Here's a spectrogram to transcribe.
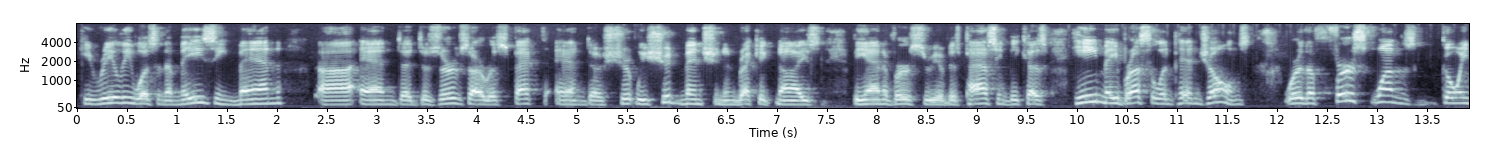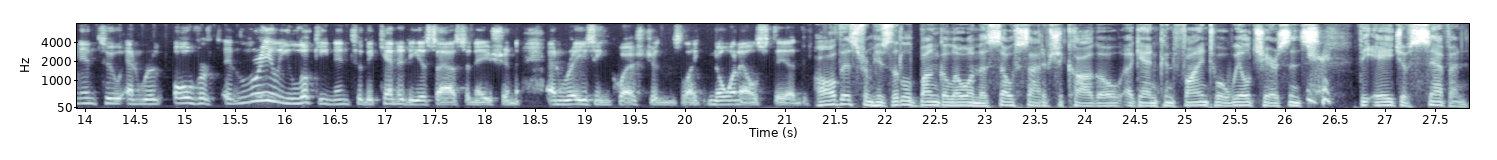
He really was an amazing man uh, and uh, deserves our respect. And uh, we should mention and recognize the anniversary of his passing because he, Mae Brussell, and Penn Jones were the first ones going into and re- over and really looking into the Kennedy assassination and raising questions like no one else did. All this from his little bungalow on the south side of Chicago, again confined to a wheelchair since the age of seven.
